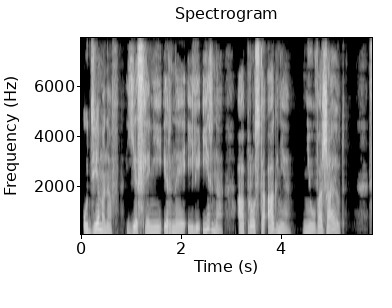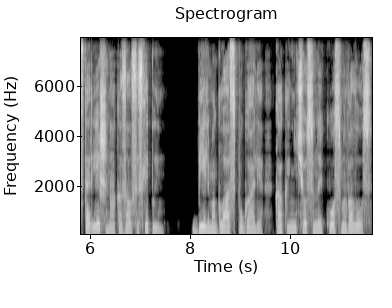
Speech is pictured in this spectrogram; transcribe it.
У демонов, если не Ирне или Ирна, а просто Агния, не уважают. Старейшина оказался слепым. Бельма глаз пугали, как и нечесанные космы волос.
